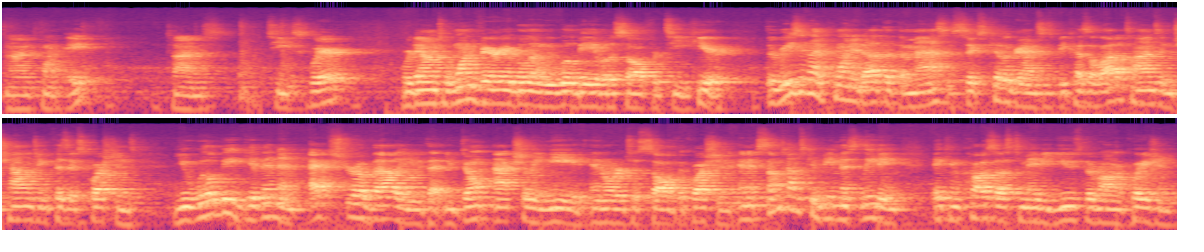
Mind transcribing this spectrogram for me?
9.8 times t squared. We're down to one variable and we will be able to solve for t here. The reason I pointed out that the mass is 6 kilograms is because a lot of times in challenging physics questions you will be given an extra value that you don't actually need in order to solve the question. And it sometimes can be misleading. It can cause us to maybe use the wrong equation.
